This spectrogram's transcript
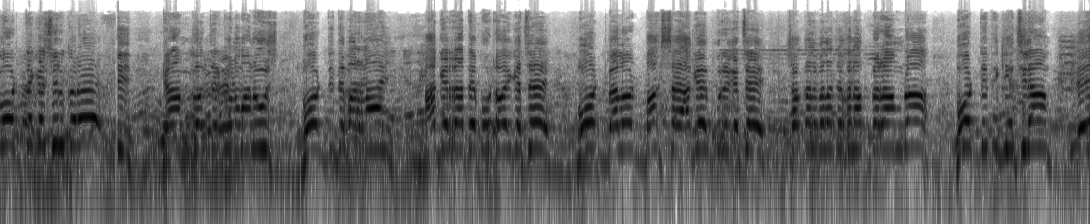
কোর্ট থেকে শুরু করে গ্রামগঞ্জের কোনো মানুষ ভোট দিতে পারে নাই। আগের রাতে ভোট হয়ে গেছে, ভোট ব্যালট বাক্সায় আগে পুড়ে গেছে। সকালবেলা যখন আপনারা আমরা ভোট দিতে গিয়েছিলাম, এই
